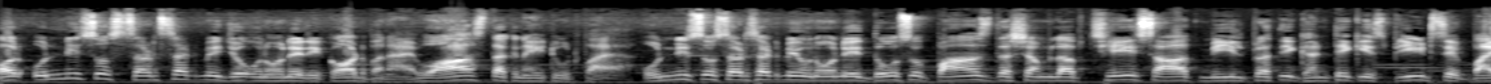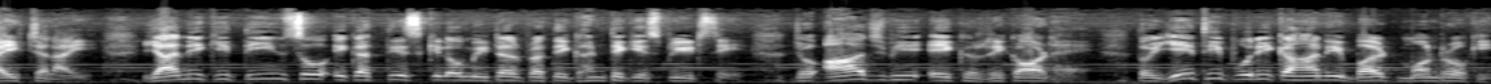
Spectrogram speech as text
और उन्नीस सौ सड़सठ में जो उन्होंने रिकॉर्ड बनाया, वो आज तक नहीं टूट पाया। उन्नीस में उन्होंने 205.67 मील प्रति घंटे की स्पीड से बाइक चलाई, यानी कि 331 किलोमीटर प्रति घंटे की स्पीड से, जो आज भी एक रिकॉर्ड है। तो ये थी पूरी कहानी बर्ट मोनरो की।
